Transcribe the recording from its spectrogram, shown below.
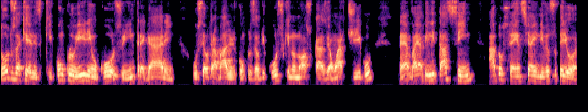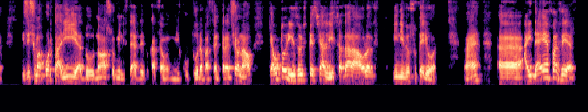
todos aqueles que concluírem o curso e entregarem o seu trabalho de conclusão de curso, que no nosso caso é um artigo, né, vai habilitar sim a docência em nível superior. Existe uma portaria do nosso Ministério da Educação e Cultura bastante tradicional que autoriza o especialista a dar aulas em nível superior. Né? Uh, a ideia é fazer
